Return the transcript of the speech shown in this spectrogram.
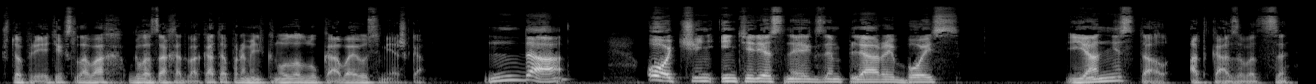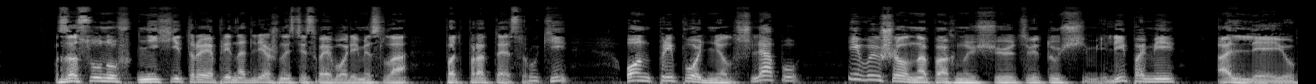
что при этих словах в глазах адвоката промелькнула лукавая усмешка. «Да, очень интересные экземпляры, Бойс». Ян не стал отказываться. Засунув нехитрые принадлежности своего ремесла под протез руки, он приподнял шляпу и вышел на пахнущую цветущими липами аллею.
